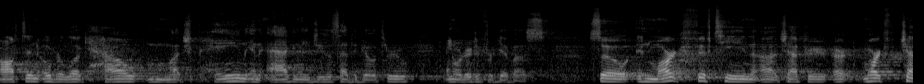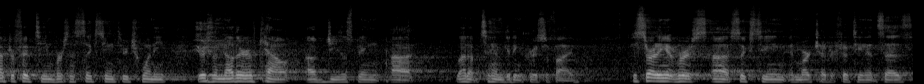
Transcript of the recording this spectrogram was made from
often overlook how much pain and agony Jesus had to go through in order to forgive us. So in Mark 15, uh, chapter, or Mark chapter 15, verses 16 through 20, there's another account of Jesus being uh, led up to him getting crucified. So starting at verse uh, 16 in Mark chapter 15, it says,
